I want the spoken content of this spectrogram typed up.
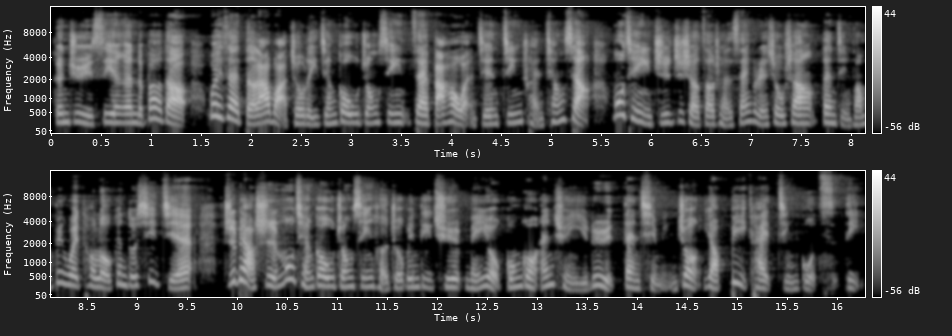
根据 CNN 的报道，位在德拉瓦州的一间购物中心在八号晚间惊传枪响，目前已知至少造成三个人受伤，但警方并未透露更多细节，只表示目前购物中心和周边地区没有公共安全疑虑，但请民众要避开经过此地。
